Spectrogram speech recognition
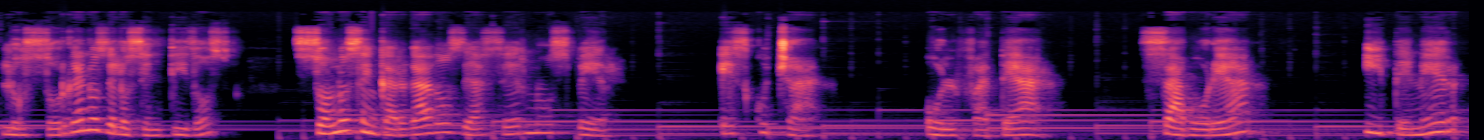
Los órganos de los sentidos son los encargados de hacernos ver, escuchar, olfatear, saborear y tener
